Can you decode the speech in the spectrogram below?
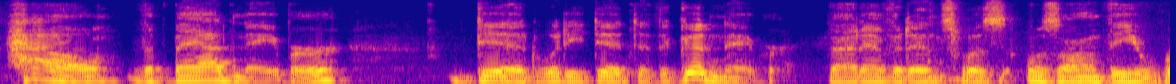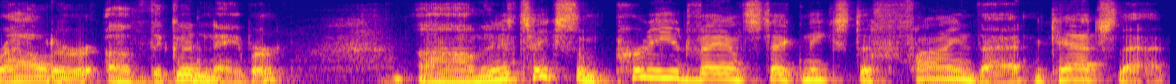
how the bad neighbor did what he did to the good neighbor. That evidence was was on the router of the good neighbor, um, and it takes some pretty advanced techniques to find that and catch that.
